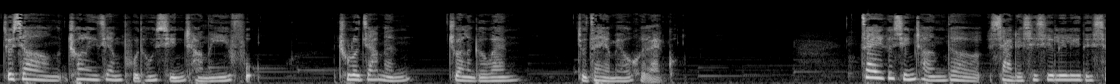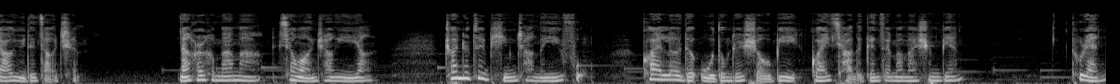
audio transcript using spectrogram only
就像穿了一件普通寻常的衣服，出了家门，转了个弯，就再也没有回来过。在一个寻常的下着淅淅沥沥的小雨的早晨，男孩和妈妈像往常一样，穿着最平常的衣服。快乐的舞动着手臂，乖巧的跟在妈妈身边。突然，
